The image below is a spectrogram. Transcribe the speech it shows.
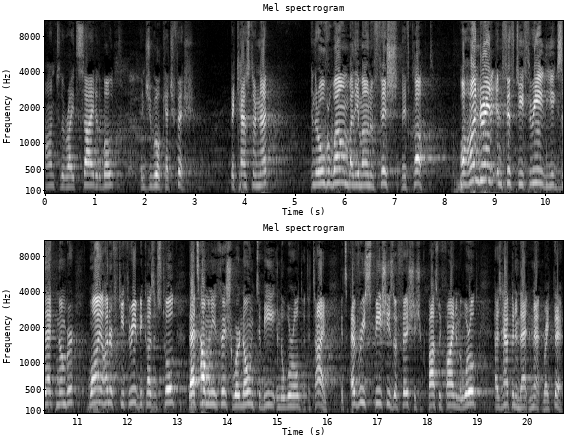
onto the right side of the boat, and you will catch fish. They cast their net, and they're overwhelmed by the amount of fish they've caught. 153, the exact number. Why 153? Because it's told that's how many fish were known to be in the world at the time. It's every species of fish that you could possibly find in the world has happened in that net right there.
